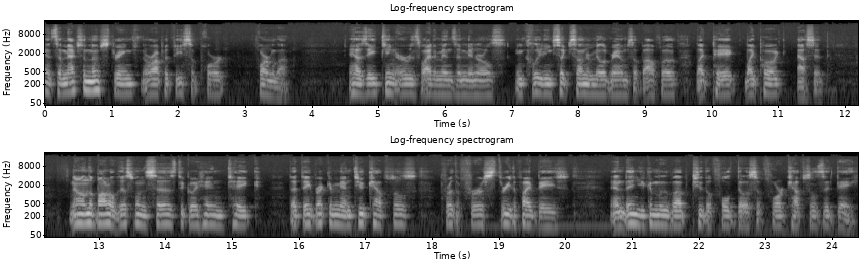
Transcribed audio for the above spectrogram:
It's a maximum strength neuropathy support formula. It has 18 herbs, vitamins, and minerals, including 600 milligrams of alpha lipoic acid. Now, on the bottle, this one says to go ahead and take that they recommend two capsules for the first three to five days, and then you can move up to the full dose of four capsules a day.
